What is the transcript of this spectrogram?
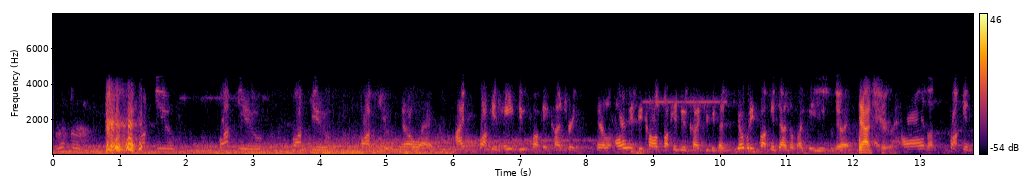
Mm-hmm. fuck you, fuck you, fuck you, fuck you. No way. I fucking hate new fucking country. It'll always be called fucking new country because nobody fucking does it like they used to do it. That's and true. It's all the fucking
